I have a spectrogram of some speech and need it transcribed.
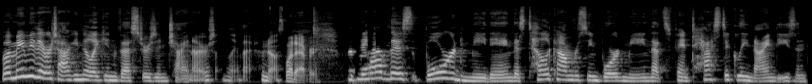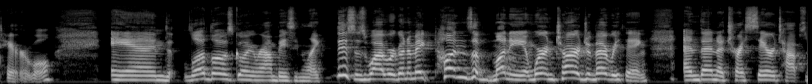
But maybe they were talking to like investors in China or something like that. Who knows? Whatever. But they have this board meeting, this teleconferencing board meeting that's fantastically 90s and terrible. And Ludlow is going around basically like, this is why we're going to make tons of money and we're in charge of everything. And then a Triceratops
